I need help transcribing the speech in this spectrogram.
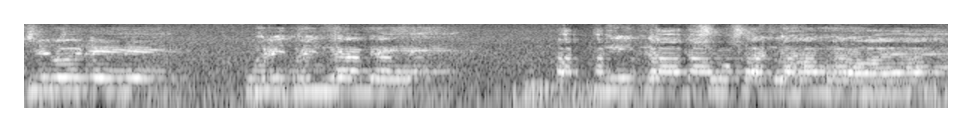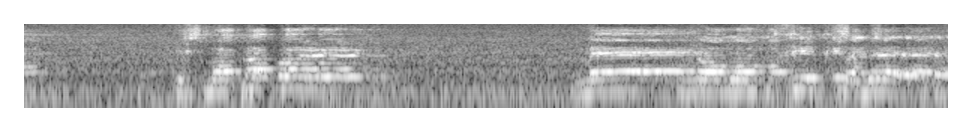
جنہوں نے پوری دنیا میں اپنی کابشوں کا نام منوایا اس موقع پر میں نومنتخب صدر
